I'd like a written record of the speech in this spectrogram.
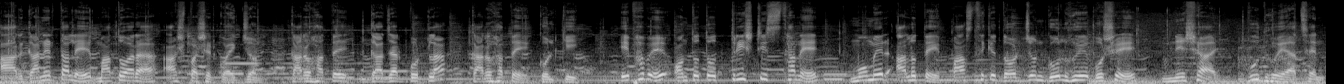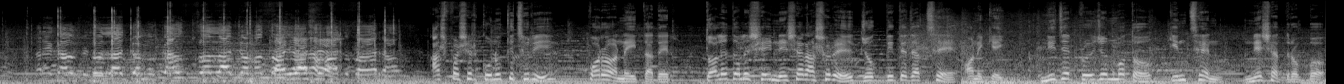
আর গানের তালে মাতোয়ারা আশপাশের কয়েকজন। কারও হাতে গাজার পোটলা কারও হাতে কলকি। এভাবে অন্তত ত্রিশটি স্থানে মোমের আলোতে পাঁচ থেকে দশজন গোল হয়ে বসে নেশায় বুধ হয়ে আছেন। আশপাশের কোনো কিছুরই পরোয়া নেই তাদের। দলে দলে সেই নেশার আসরে যোগ দিতে যাচ্ছে অনেকেই। নিজের প্রয়োজন মতো কিনছেন নেশাদ্রব্য।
